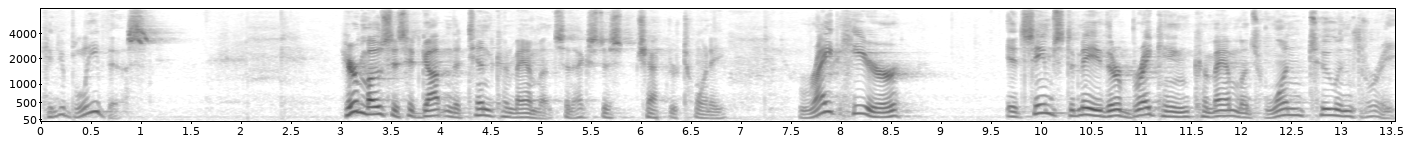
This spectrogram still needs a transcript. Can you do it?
Can you believe this? Here Moses had gotten the Ten Commandments in Exodus chapter 20. Right here, it seems to me they're breaking commandments 1, 2, and 3.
